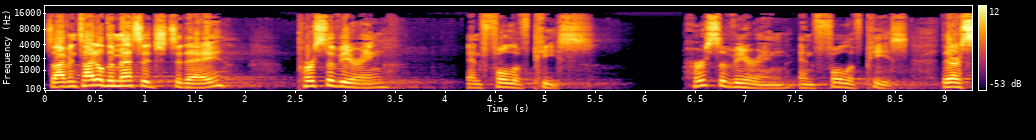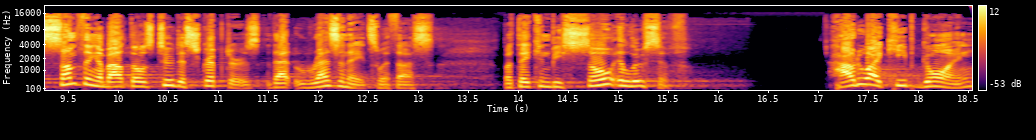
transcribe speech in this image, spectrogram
So I've entitled the message today, Persevering and Full of Peace. Persevering and full of peace. There's something about those two descriptors that resonates with us, but they can be so elusive. How do I keep going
